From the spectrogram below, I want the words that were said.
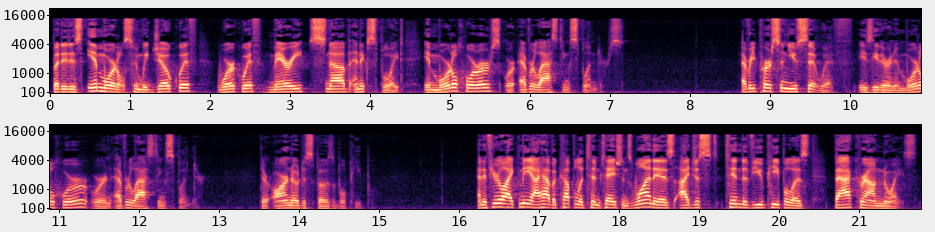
but it is immortals whom we joke with, work with, marry, snub, and exploit, immortal horrors or everlasting splendors. Every person you sit with is either an immortal horror or an everlasting splendor. There are no disposable people. And if you're like me, I have a couple of temptations. One is I just tend to view people as background noise.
